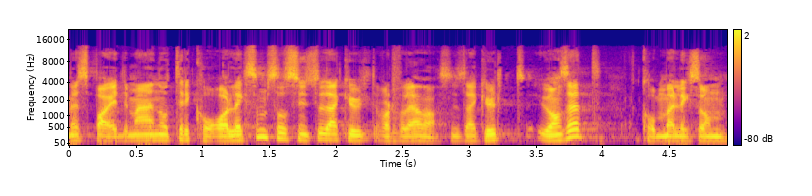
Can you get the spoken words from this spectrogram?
med Spiderman og trikot, liksom, så syns du det er kult. I hvert fall jeg da, synes det er kult uansett. Kommer liksom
